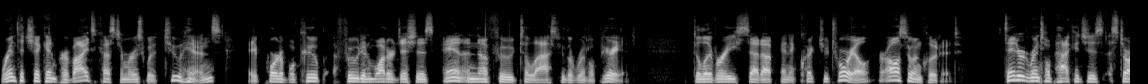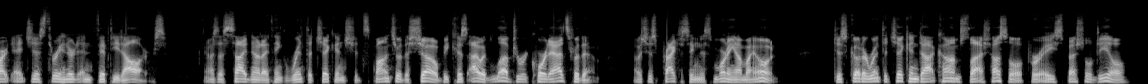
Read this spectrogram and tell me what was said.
Rent the Chicken provides customers with two hens, a portable coop, food and water dishes, and enough food to last through the rental period. Delivery, setup, and a quick tutorial are also included. Standard rental packages start at just $350. As a side note, I think Rent the Chicken should sponsor the show because I would love to record ads for them. I was just practicing this morning on my own. Just go to rentthechicken.com slash hustle for a special deal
